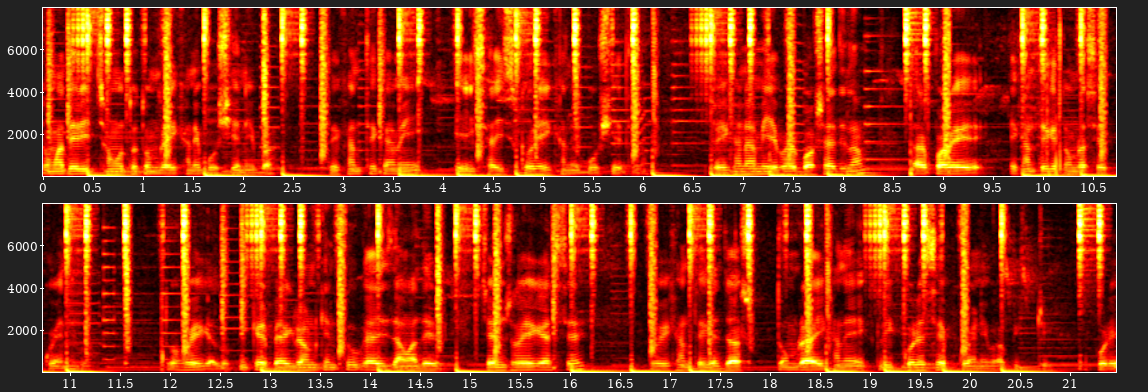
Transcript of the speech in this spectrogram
তোমাদের ইচ্ছা মতো তোমরা এখানে বসিয়ে নিবা। তো এখান থেকে আমি এই সাইজ করে এখানে বসিয়ে দিলাম। তো এখানে আমি এভাবে বসায় দিলাম, তারপরে এখান থেকে তোমরা সেভ করে নিবা। তো হয়ে গেল। পিকের ব্যাকগ্রাউন্ড কিন্তু গাইজ আমাদের চেঞ্জ হয়ে গেছে। তো এখান থেকে জাস্ট তোমরা এখানে ক্লিক করে সেভ করে নিবা পিকটি উপরে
